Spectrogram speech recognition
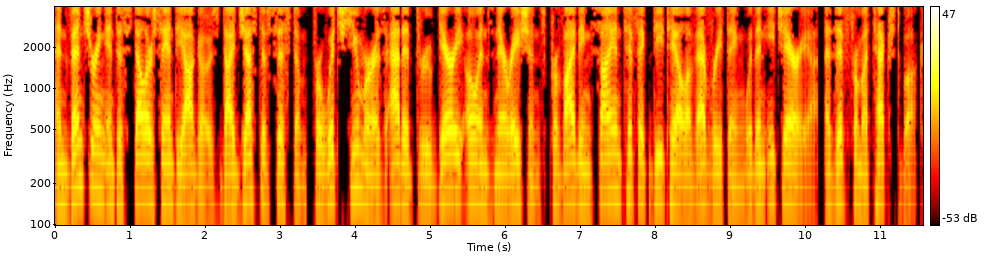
and venturing into Stellar Santiago's digestive system for which humor is added through Gary Owens' narrations providing scientific detail of everything within each area, as if from a textbook.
